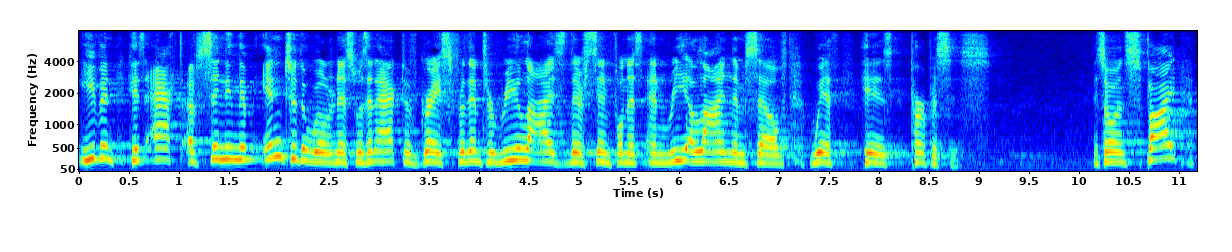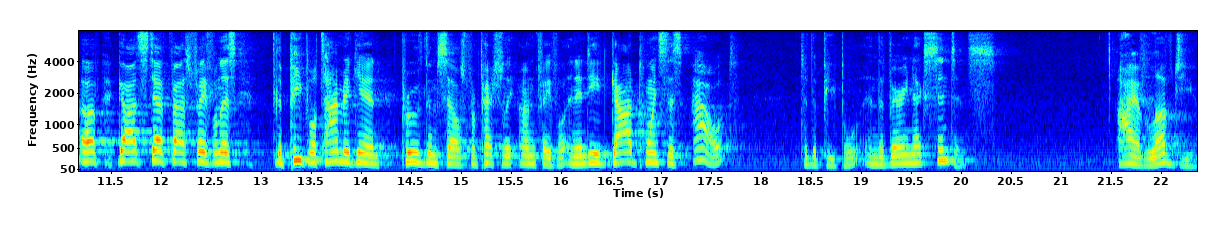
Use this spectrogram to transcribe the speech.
Even His act of sending them into the wilderness was an act of grace for them to realize their sinfulness and realign themselves with His purposes. And so, in spite of God's steadfast faithfulness, the people time and again prove themselves perpetually unfaithful. And indeed, God points this out to the people in the very next sentence. I have loved you,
